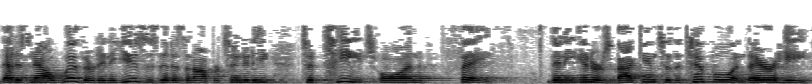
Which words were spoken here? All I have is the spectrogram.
that is now withered and he uses it as an opportunity to teach on faith. Then he enters back into the temple and there he,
